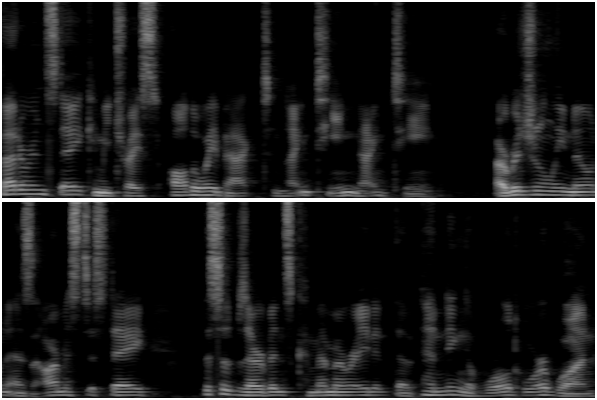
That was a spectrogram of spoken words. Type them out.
Veterans Day can be traced all the way back to 1919. Originally known as Armistice Day, this observance commemorated the ending of World War I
